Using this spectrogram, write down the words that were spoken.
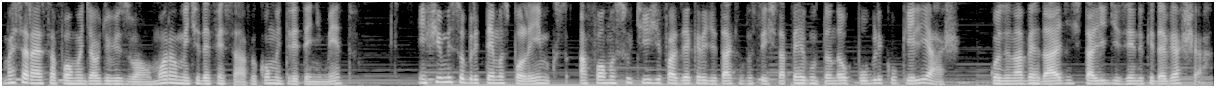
Mas será essa forma de audiovisual moralmente defensável como entretenimento? Em filmes sobre temas polêmicos, há formas sutis de fazer acreditar que você está perguntando ao público o que ele acha, quando na verdade está lhe dizendo o que deve achar.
